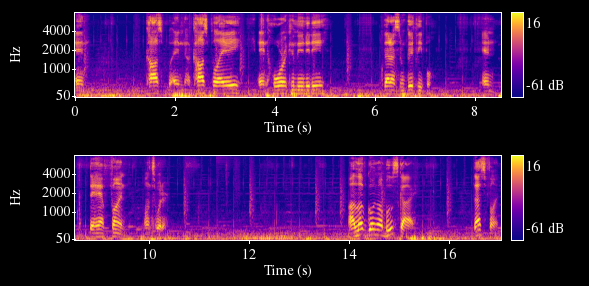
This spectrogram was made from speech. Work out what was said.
and cos and uh, cosplay and horror community that are some good people, and they have fun on Twitter. I love going on Blue Sky. That's fun.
